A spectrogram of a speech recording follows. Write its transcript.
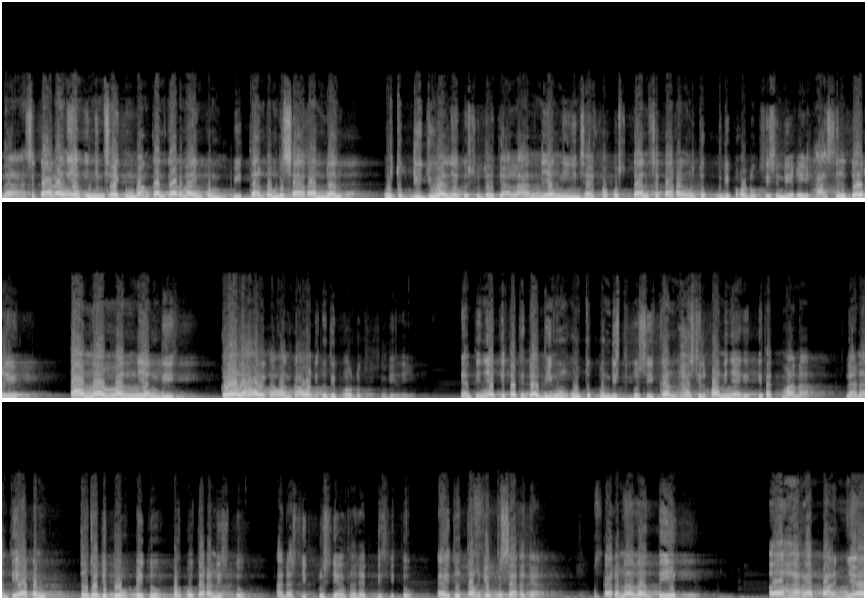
Nah, sekarang yang ingin saya kembangkan karena yang pembibitan, pembesaran, dan untuk dijualnya itu sudah jalan, yang ingin saya fokuskan sekarang untuk diproduksi sendiri. Hasil dari tanaman yang dikelola oleh kawan-kawan itu diproduksi sendiri. Nantinya kita tidak bingung untuk mendistribusikan hasil panennya kita ke mana. Nah nanti akan terjadi perputaran di situ. Ada siklus yang terjadi di situ. Nah itu target besarnya. Karena nanti eh, harapannya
